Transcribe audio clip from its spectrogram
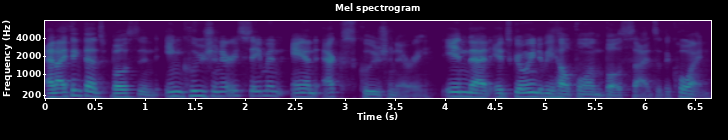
And I think that's both an inclusionary statement and exclusionary, in that it's going to be helpful on both sides of the coin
